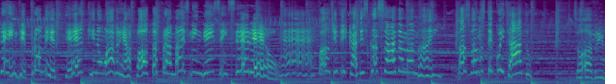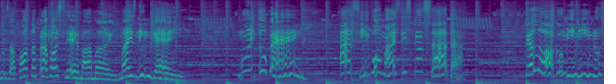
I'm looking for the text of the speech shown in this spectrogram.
tem de prometer que não abrem a porta para mais ninguém sem ser eu. Pode ficar descansada, mamãe. Nós vamos ter cuidado. Só abrimos a porta para você, mamãe, mas ninguém. Muito bem. Assim vou mais descansada. Até logo, meninos.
